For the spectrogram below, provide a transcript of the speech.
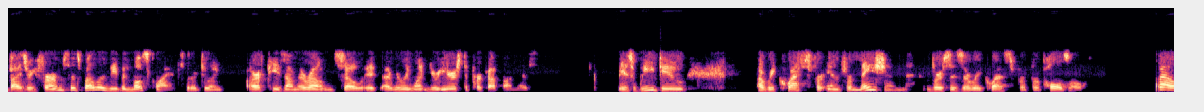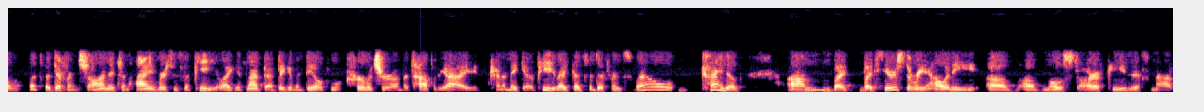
advisory firms, as well as even most clients that are doing RFPs on their own. So it, I really want your ears to perk up on this. Is we do a request for information versus a request for proposal. Well, what's the difference, Shawn? It's an I versus a P. Like it's not that big of a deal. It's a little curvature on the top of the eye, kind of make it a P, right? That's the difference. Well, kind of. Um, but but here's the reality of of most RFPs, if not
